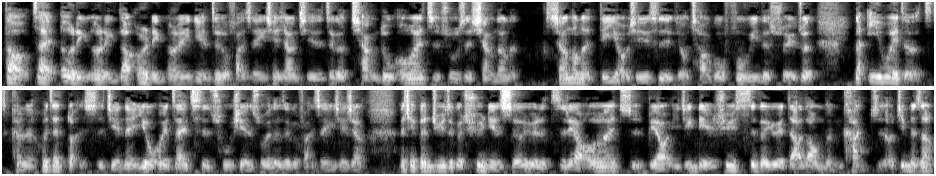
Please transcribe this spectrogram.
到在二零二零到二零二一年这个反声音现象，其实这个强度 OI 指数是相当的。相当的低哦，其实是有超过负一的水准，那意味着可能会在短时间内又会再次出现所谓的这个反声音现象，而且根据这个去年十二月的资料，ONI 指标已经连续四个月达到门槛值哦，基本上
